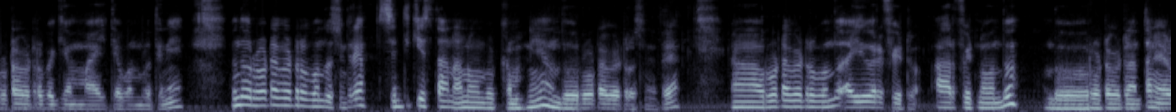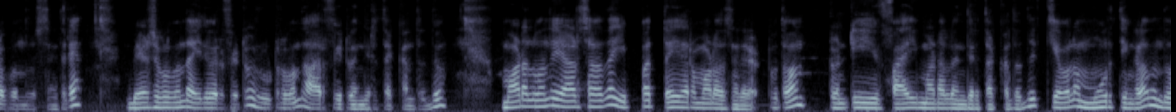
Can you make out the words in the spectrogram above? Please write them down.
ರೋಟಾವೇಟರ್ ಬಗ್ಗೆ ಮಾಹಿತಿ ಬಂದ್ಬಿಡ್ತೀನಿ. ಒಂದು ರೋಟಾವೇಟರ್ ಬಂದು ಸ್ನೇಹಿತರೆ ಸಿದ್ದಿಕಿಸ್ತಾನ್ ಅನ್ನೋ ಒಂದು ಕಂಪ್ನಿಯ ಒಂದು ರೋಟಾವೇಟರ್ ಸ್ನೇಹಿತರೆ. ರೋಟಾವೇಟರ್ ಬಂದು ಐದೂವರೆ ಫೀಟು ಆರು ಫೀಟ್ನ ಒಂದು ಒಂದು ರೋಟೋವೇಟರ್ ಅಂತಲೇ ಹೇಳ್ಬೋದು ಸ್ನೇಹಿತರೆ. ಬೇಡ್ಸ್ಗಳು ಬಂದು ಐದೂವರೆ ಫೀಟು ರೂಟರ್ ಒಂದು ಆರು ಫೀಟ್ ಹೊಂದಿರತಕ್ಕಂಥದ್ದು. ಮಾಡಲ್ ಒಂದು ಎರಡು ಸಾವಿರದ ಇಪ್ಪತ್ತೈದರ ಮಾಡಲ್ ಸ್ನೇಹಿತರೆ. Two thousand twenty five model ಹೊಂದಿರತಕ್ಕಂಥದ್ದು. ಕೇವಲ ಮೂರು ತಿಂಗಳ ಒಂದು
